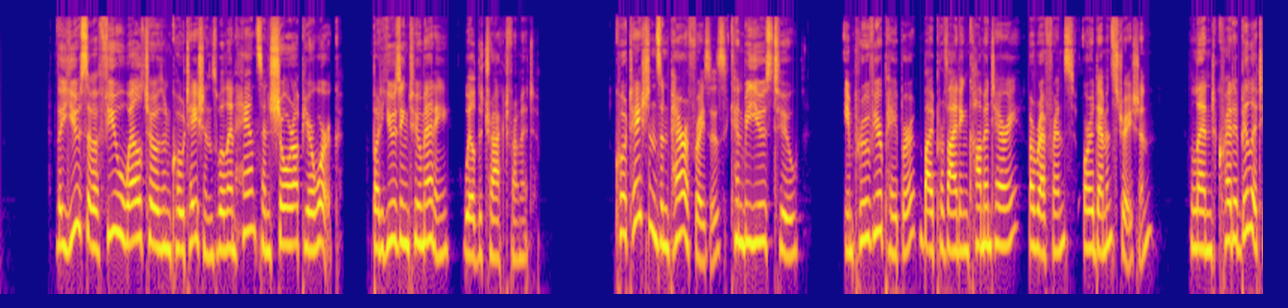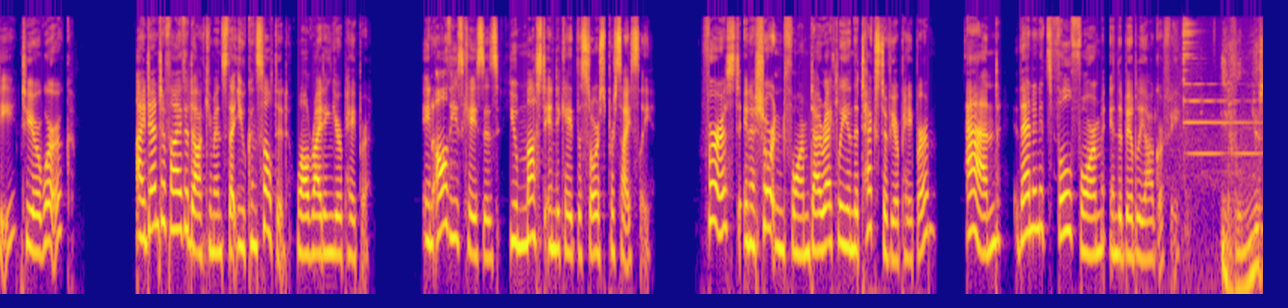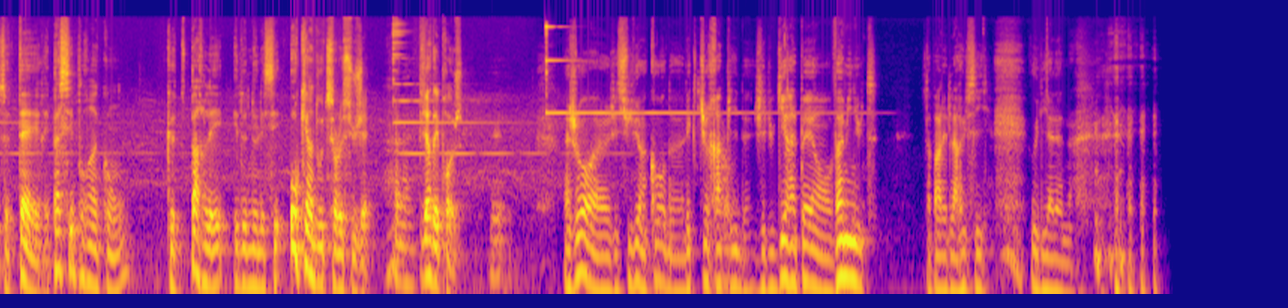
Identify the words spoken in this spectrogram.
The use of a few well chosen quotations will enhance and shore up your work, but using too many will detract from it. Quotations and paraphrases can be used to improve your paper by providing commentary, a reference, or a demonstration, lend credibility to your work, identify the documents that you consulted while writing your paper. In all these cases, you must indicate the source precisely. First, in a shortened form directly in the text of your paper, and then in its full form in the bibliography. Il vaut mieux se taire et passer pour un con que de parler et de ne laisser aucun doute sur le sujet. Pierre Desproges. Un jour, euh, j'ai suivi un cours de lecture rapide. J'ai lu Guy en 20 minutes. Ça parlait de la Russie. Woody Allen.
